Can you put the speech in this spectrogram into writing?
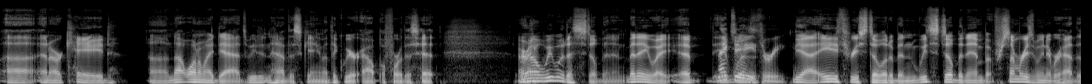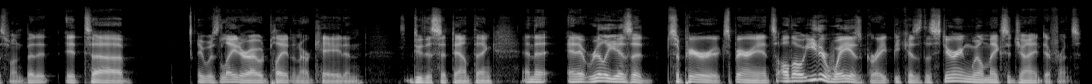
uh, an arcade, uh, not one of my dad's, we didn't have this game. I think we were out before this hit. Or no, we would have still been in. But anyway, uh, it was- 1983. yeah, eighty three still would have been. We'd still been in, but for some reason we never had this one. But it it uh, it was later. I would play it in arcade and do the sit down thing, and the and it really is a superior experience. Although either way is great because the steering wheel makes a giant difference.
